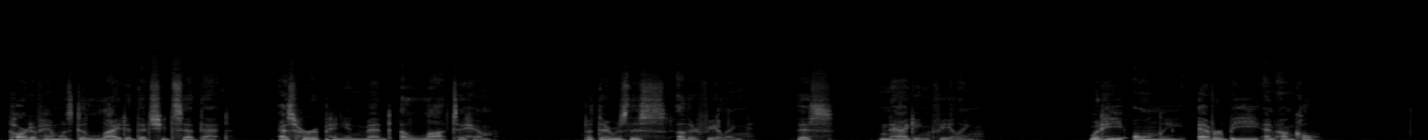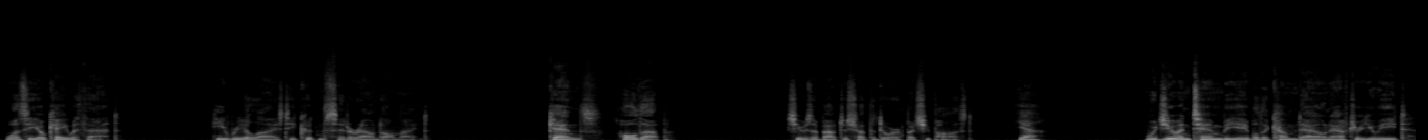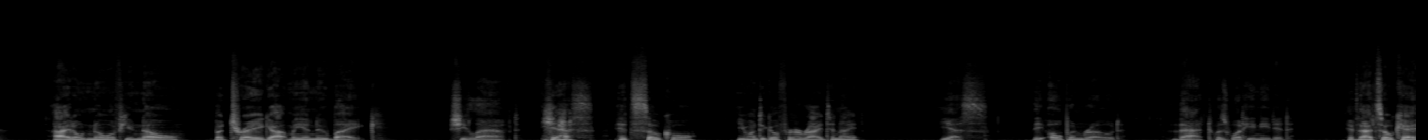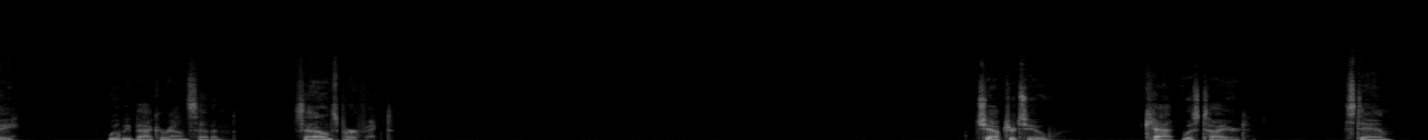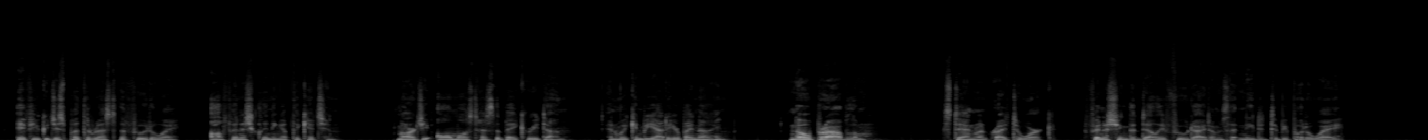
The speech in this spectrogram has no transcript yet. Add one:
Part of him was delighted that she'd said that, as her opinion meant a lot to him. But there was this other feeling, this nagging feeling. Would he only ever be an uncle? Was he okay with that? He realized he couldn't sit around all night. Kens, hold up. She was about to shut the door, but she paused. Yeah? Would you and Tim be able to come down after you eat? I don't know if you know, but Trey got me a new bike. She laughed. Yes, it's so cool. You want to go for a ride tonight? Yes, the open road. That was what he needed. If that's okay. We'll be back around seven. Sounds perfect. Chapter 2 Kat was tired. Stan, if you could just put the rest of the food away, I'll finish cleaning up the kitchen. Margie almost has the bakery done, and we can be out of here by nine. No problem. Stan went right to work, finishing the deli food items that needed to be put away.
